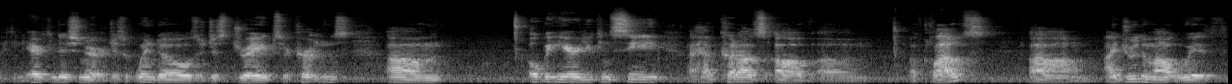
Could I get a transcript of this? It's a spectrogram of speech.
like an air conditioner, or just windows, or just drapes or curtains. Um, over here you can see I have cutouts of, um, of clouds. Um, I drew them out with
